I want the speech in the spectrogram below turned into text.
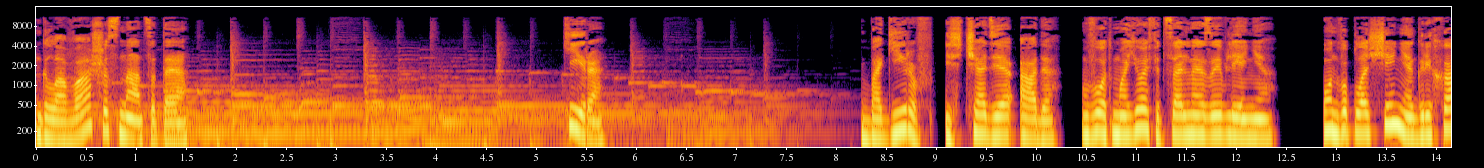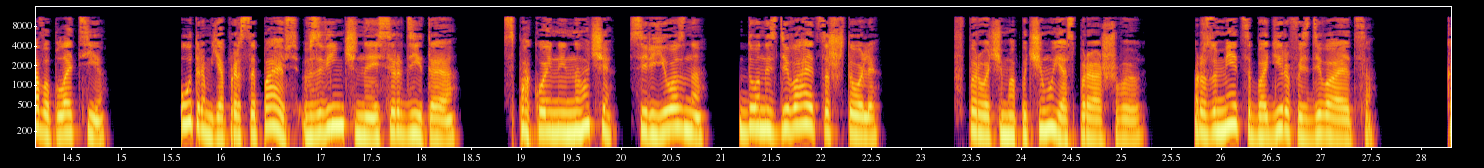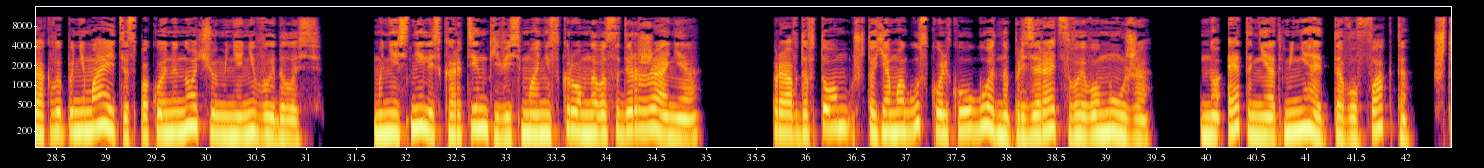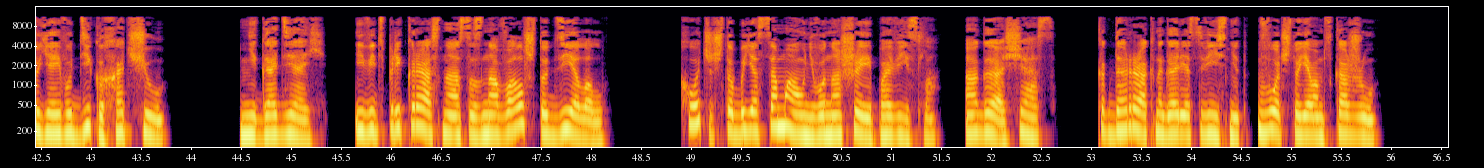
Глава 16 Кира Багиров из чадия ада. Вот мое официальное заявление. Он воплощение греха воплоти. Утром я просыпаюсь, взвинченная и сердитая. Спокойной ночи? Серьезно? Дон издевается, что ли? Впрочем, а почему я спрашиваю? Разумеется, Багиров издевается. Как вы понимаете, спокойной ночи у меня не выдалось. Мне снились картинки весьма нескромного содержания. Правда в том, что я могу сколько угодно презирать своего мужа, но это не отменяет того факта, что я его дико хочу. Негодяй. И ведь прекрасно осознавал, что делал. Хочет, чтобы я сама у него на шее повисла. Ага, сейчас. Когда рак на горе свистнет, вот что я вам скажу.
